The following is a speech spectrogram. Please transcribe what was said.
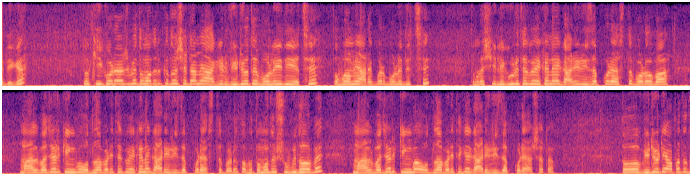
এদিকে। তো কি করে আসবে তোমাদেরকে তো সেটা আমি আগের ভিডিওতে বলেই দিয়েছে, তবু আমি আরেকবার বলে দিচ্ছি। তোমরা শিলিগুড়ি থেকেও এখানে গাড়ি রিজার্ভ করে আসতে পারো, বা মালবাজার কিংবা ওদলাবাড়ি থেকেও এখানে গাড়ি রিজার্ভ করে আসতে পারো। তবে তোমাদের সুবিধা হবে মালবাজার কিংবা ওদলাবাড়ি থেকে গাড়ি রিজার্ভ করে আসাটা। তো ভিডিওটি আপাতত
